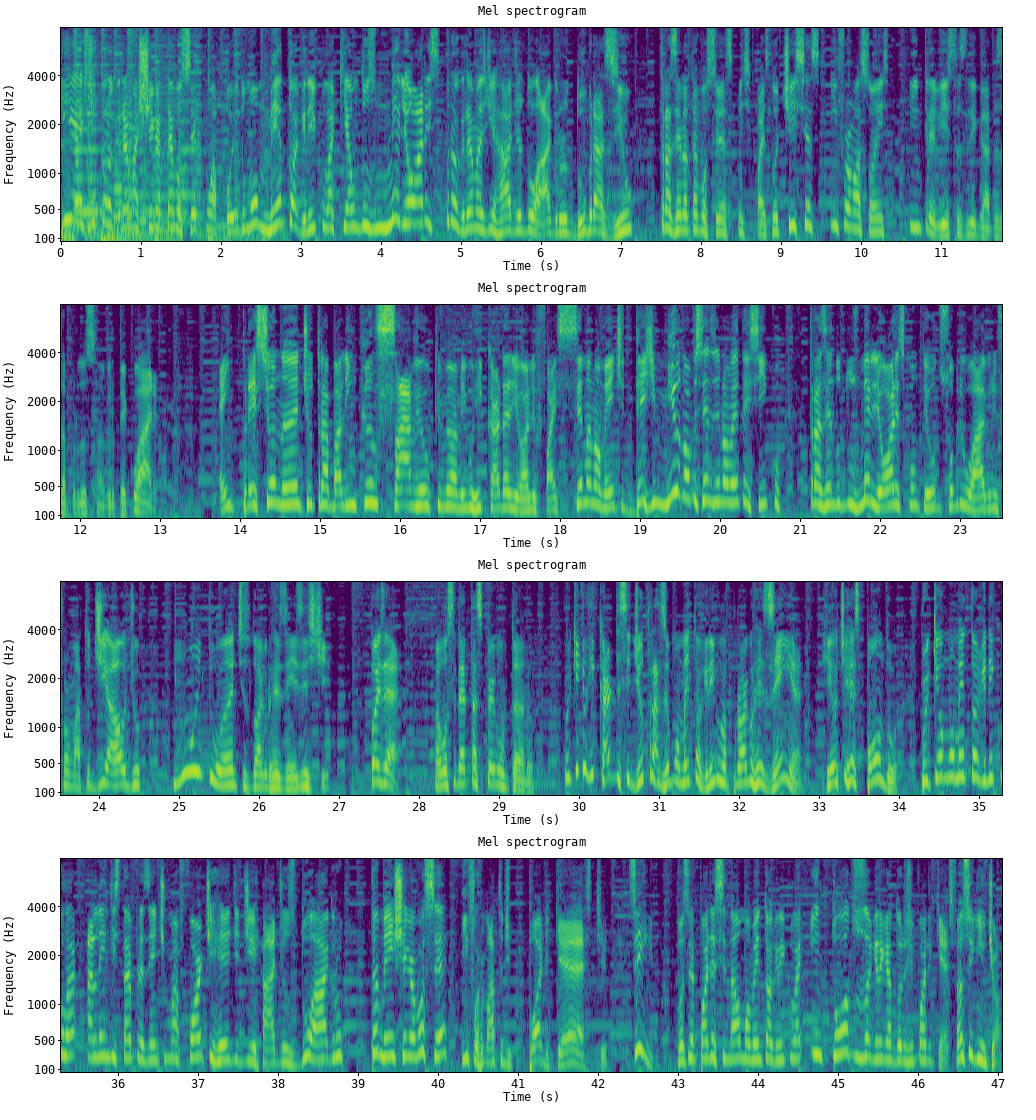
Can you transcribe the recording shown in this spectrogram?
E este programa chega até você com o apoio do Momento Agrícola, que é um dos melhores programas de rádio do agro do Brasil, trazendo até você as principais notícias, informações e entrevistas ligadas à produção agropecuária. É impressionante o trabalho incansável que o meu amigo Ricardo Arioli faz semanalmente desde 1995, trazendo um dos melhores conteúdos sobre o agro em formato de áudio, muito antes do Agro Resenha existir. Pois é, mas você deve estar se perguntando: por que, que o Ricardo decidiu trazer o Momento Agrícola para o Agro Resenha? E eu te respondo: porque o Momento Agrícola, além de estar presente em uma forte rede de rádios do agro, também chega a você em formato de podcast. Sim, você pode assinar o Momento Agrícola em todos os agregadores de podcast. Faz o seguinte, ó.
